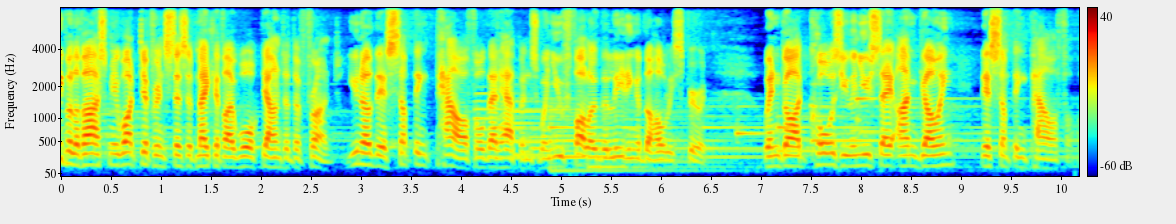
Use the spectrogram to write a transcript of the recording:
People have asked me, what difference does it make if I walk down to the front? You know, there's something powerful that happens when you follow the leading of the Holy Spirit. When God calls you and you say, I'm going, there's something powerful.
